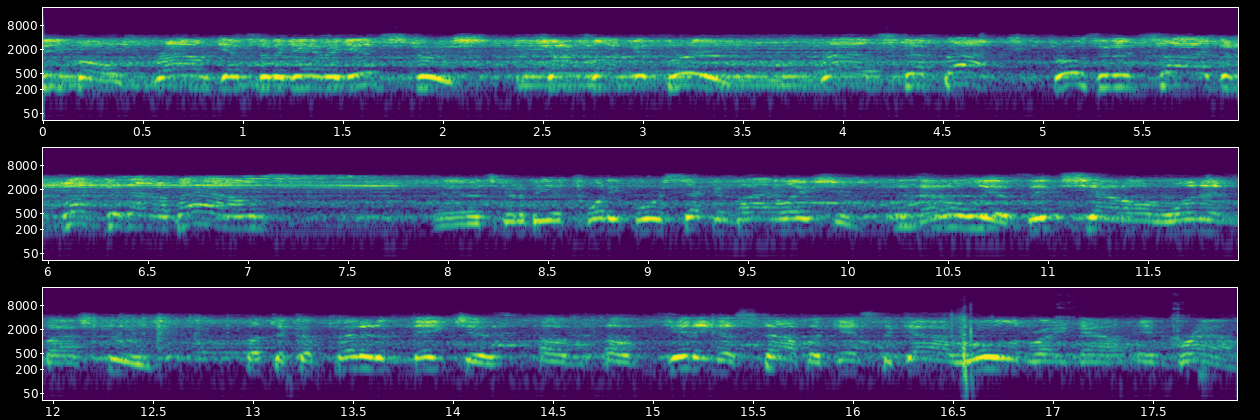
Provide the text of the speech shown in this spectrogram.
Surrounded. Brown gets it again against Strus. Shot clock at three. Brown step back. Throws it inside. Deflected out of bounds. And it's going to be a 24-second violation. And not only a big shot on one end by Strus, but the competitive nature of, of getting a stop against the guy rolling right now in Brown.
